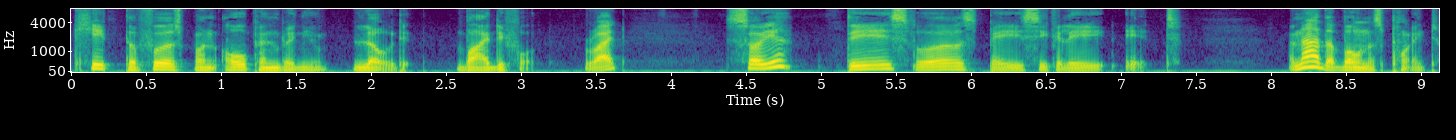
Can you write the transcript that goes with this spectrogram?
keep the first one open when you load it by default, right? So yeah, this was basically it. Another bonus point,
